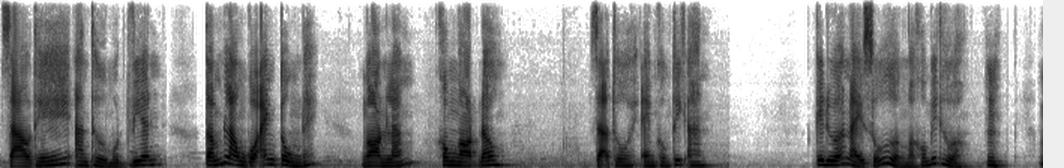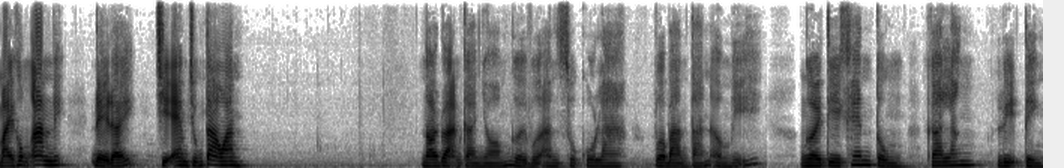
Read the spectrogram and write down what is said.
Sao thế? Ăn thử một viên. Tấm lòng của anh Tùng đấy. Ngon lắm, không ngọt đâu. Dạ thôi, em không thích ăn. Cái đứa này số hưởng mà không biết hưởng. Hừ, mày không ăn đi, để đấy, chị em chúng tao ăn. Nói đoạn cả nhóm người vừa ăn sô-cô-la, vừa bàn tán ở Mỹ. Người thì khen Tùng, ga lăng, lụy tình.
